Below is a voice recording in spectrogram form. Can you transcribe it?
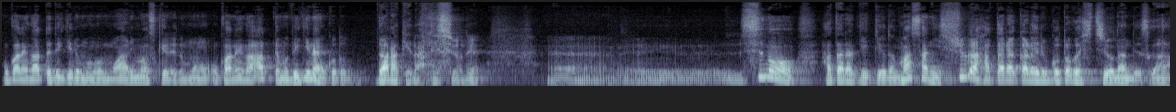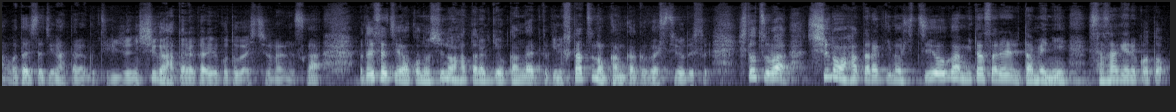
お金があってできるものもありますけれどもお金があってもできないことだらけなんですよね。えー、主の働きっていうのはまさに主が働かれることが必要なんですが私たちが働くという以上に主が働かれることが必要なんですが私たちはこの主の働きを考える時に2つの感覚が必要です。一つは主の働きの必要が満たされるために捧げること。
